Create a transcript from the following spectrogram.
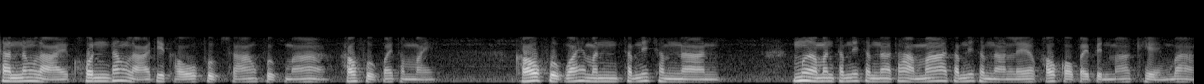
ท่านทั้งหลาย คนทั้งหลายที่เขาฝึกช้างฝึกมา้า เขาฝึกไว้ทำไม เขาฝึกไว้ให้มันชำนิชำนาญ เมื่อมันชำนิชำนาญถ้าม้าชำนิชำนาญแล้ว เขาก็ไปเป็นม้าแข่งบ้าง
